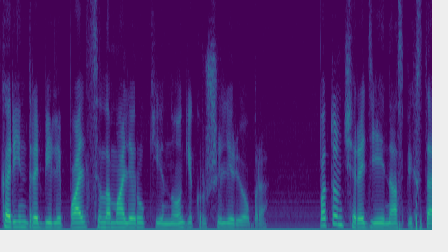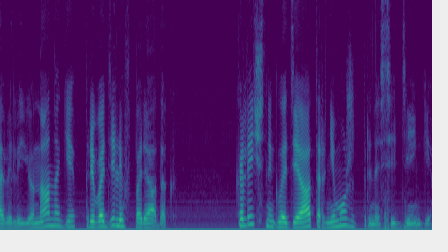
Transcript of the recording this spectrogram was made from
Карин дробили пальцы, ломали руки и ноги, крушили ребра. Потом чародеи наспех ставили ее на ноги, приводили в порядок. Количный гладиатор не может приносить деньги.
